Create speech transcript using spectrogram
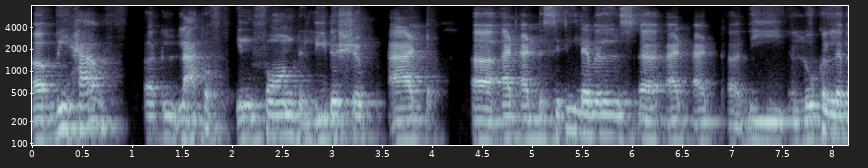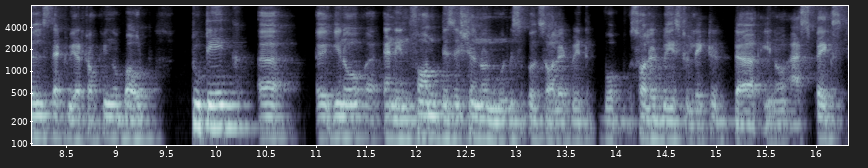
Uh, we have a lack of informed leadership at uh, at, at the city levels, uh, at, at the local levels that we are talking about to take you know an informed decision on municipal solid waste solid waste related you know aspects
